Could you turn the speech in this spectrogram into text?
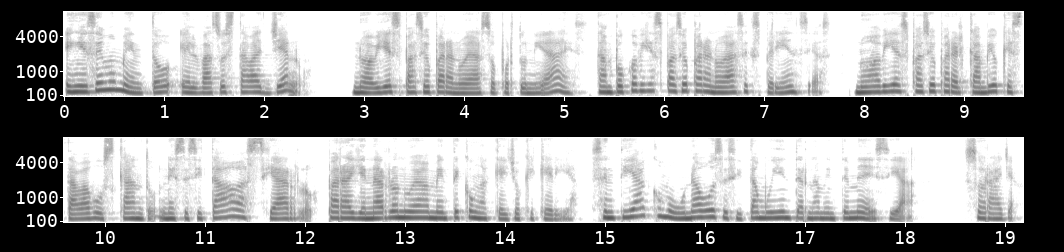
En ese momento el vaso estaba lleno. No había espacio para nuevas oportunidades. Tampoco había espacio para nuevas experiencias. No había espacio para el cambio que estaba buscando. Necesitaba vaciarlo para llenarlo nuevamente con aquello que quería. Sentía como una vocecita muy internamente me decía, Soraya,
